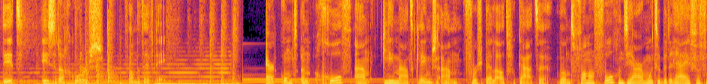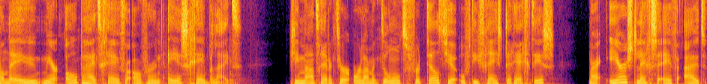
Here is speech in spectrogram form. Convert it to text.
Dit is de dagkoers van het FD. Er komt een golf aan klimaatclaims aan, voorspellen advocaten. Want vanaf volgend jaar moeten bedrijven van de EU meer openheid geven over hun ESG-beleid. Klimaatredacteur Orla McDonald vertelt je of die vrees terecht is. Maar eerst legt ze even uit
